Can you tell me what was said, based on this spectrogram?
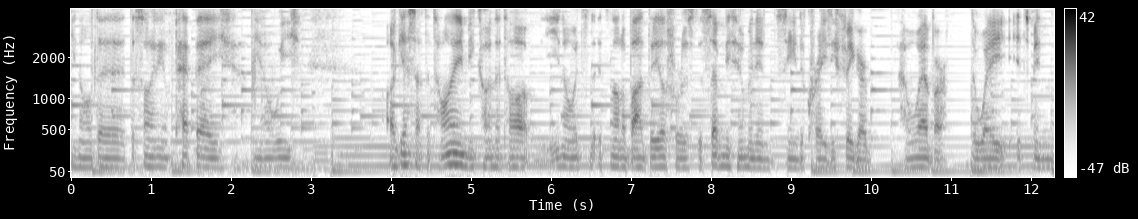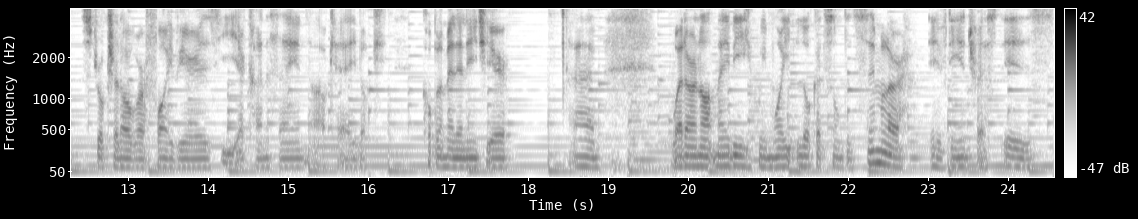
you know the the signing of Pepe? You know we I guess at the time you kind of thought, you know, it's it's not a bad deal for us. The 72 million seemed a crazy figure. However, the way it's been structured over five years, you're kind of saying, okay, look, a couple of million each year. Um, whether or not maybe we might look at something similar if the interest is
